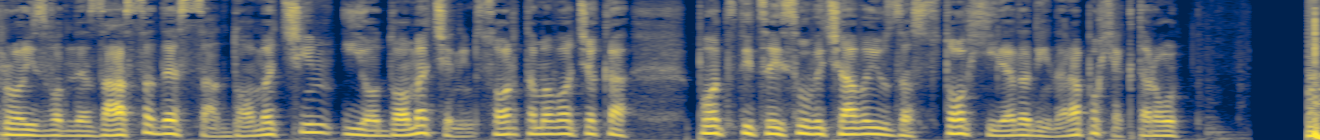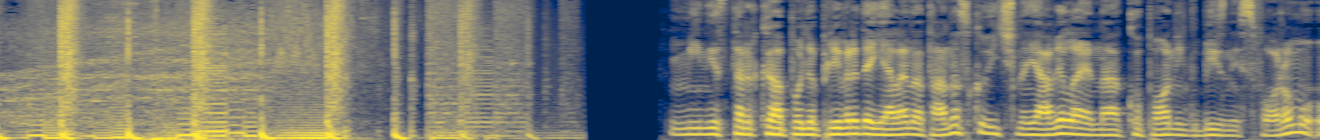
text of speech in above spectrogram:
proizvodne zasade sa domaćim i odomaćenim sortama voćaka, podsticaji se uvećavaju za 100.000 dinara po hektaru. Ministarka poljoprivrede Jelena Tanasković najavila je na Koponik Biznis forumu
